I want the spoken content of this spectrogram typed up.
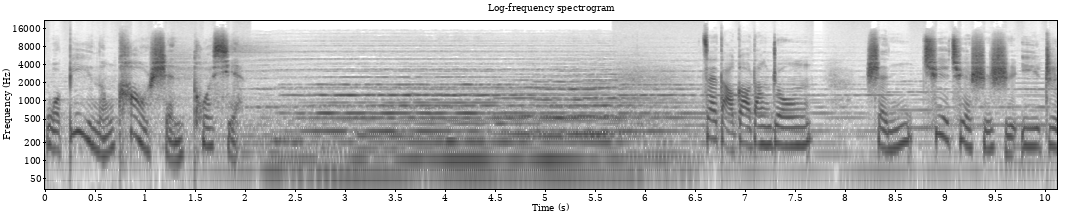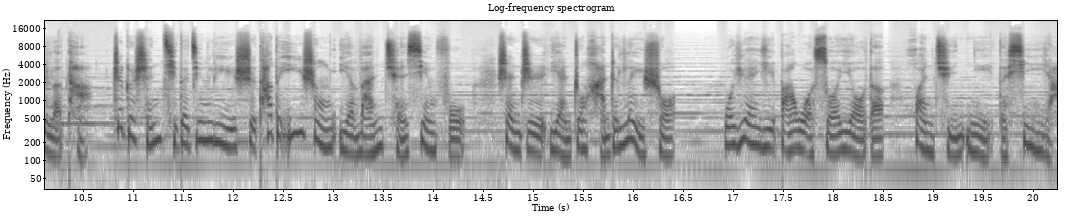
我必能靠神脱险。在祷告当中，神确确实实医治了他。这个神奇的经历使他的医生也完全信服，甚至眼中含着泪说：“我愿意把我所有的换取你的信仰。”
